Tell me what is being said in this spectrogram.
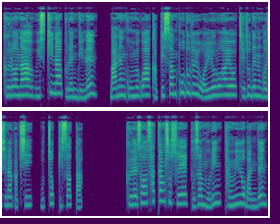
그러나 위스키나 브랜디는 많은 곡물과 값비싼 포도를 원료로 하여 제조되는 것이라 값이 무척 비쌌다. 그래서 사탕수수의 부산물인 당밀로 만든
